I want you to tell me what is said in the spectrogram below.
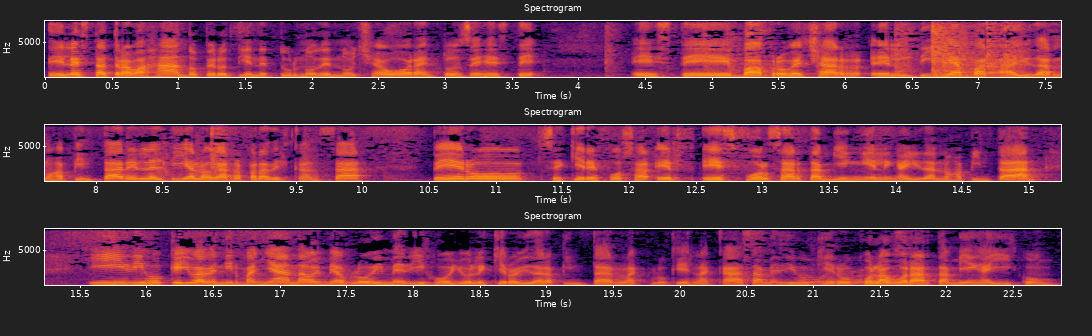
Él está trabajando, pero tiene turno de noche ahora, entonces este, este va a aprovechar el día para ayudarnos a pintar. Él el día lo agarra para descansar, pero se quiere esforzar, es- esforzar también él en ayudarnos a pintar. Y dijo que iba a venir mañana, hoy me habló y me dijo, yo le quiero ayudar a pintar la- lo que es la casa, me dijo, quiero colaborar también ahí con,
